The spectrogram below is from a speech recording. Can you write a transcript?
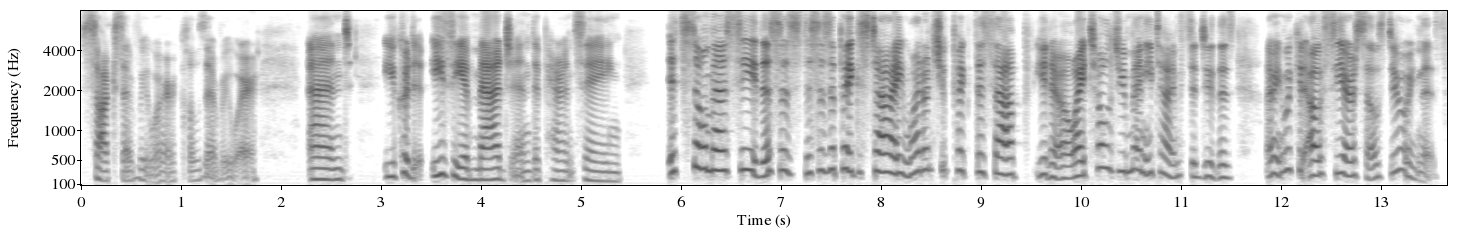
socks everywhere, clothes everywhere. And you could easily imagine the parent saying, "It's so messy. This is this is a pigsty. Why don't you pick this up? You know, I told you many times to do this." I mean, we could all see ourselves doing this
